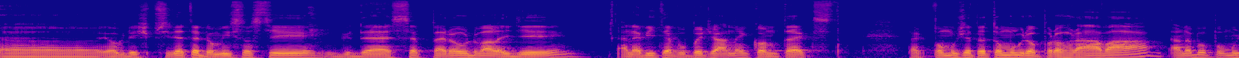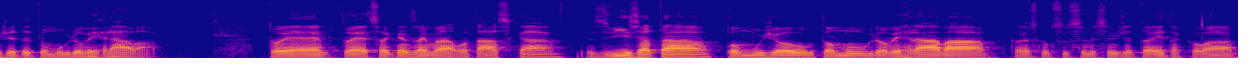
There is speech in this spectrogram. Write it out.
Uh, jo, když přijdete do místnosti, kde se perou dva lidi a nevíte vůbec žádný kontext, tak pomůžete tomu, kdo prohrává, anebo pomůžete tomu, kdo vyhrává. To je, to je celkem zajímavá otázka. Zvířata pomůžou tomu, kdo vyhrává. Konec konců si myslím, že to je taková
